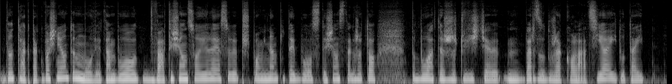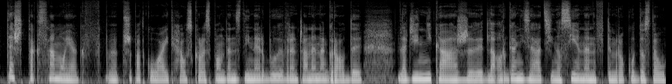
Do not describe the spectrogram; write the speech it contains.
No tak, tak, właśnie o tym mówię. Tam było dwa tysiące, o ile ja sobie przypominam, tutaj było z tysiąc, także to, to była też rzeczywiście mm, bardzo duża kolacja i tutaj też tak samo jak w przypadku White House Correspondence Dinner były wręczane nagrody dla dziennikarzy, dla organizacji. No CNN w tym roku dostał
